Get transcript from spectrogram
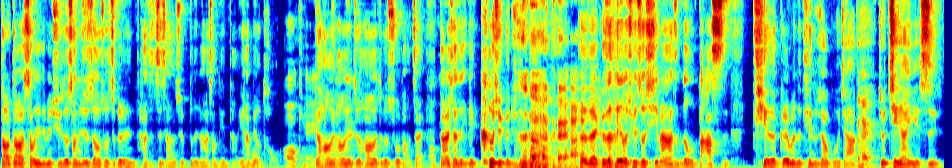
到了到了上帝那边去之后，上帝就知道说这个人他是自杀的，所以不能让他上天堂，因为他没有头。OK。对，好像好像有这个好像有这个说法在。当然，像是一点科学根据都没有。对对对。可是很有趣的说，西班牙是那种打死铁的哥们的天主教国家，就竟然也是。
